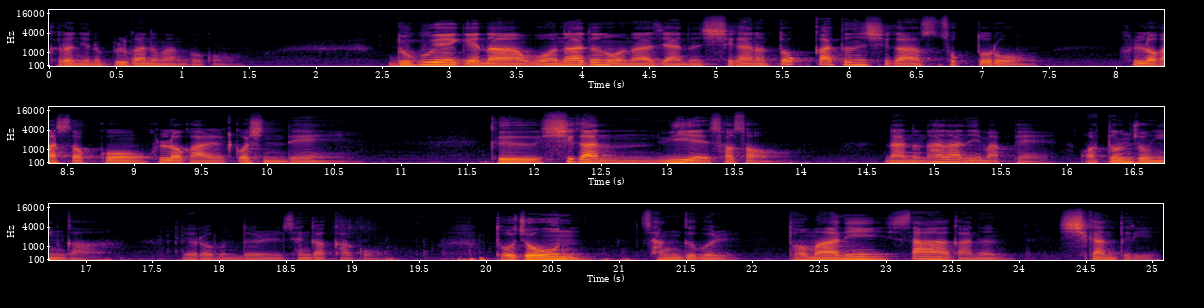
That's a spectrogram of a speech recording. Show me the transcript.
그런 일은 불가능한 거고 누구에게나 원하든 원하지 않든 시간은 똑같은 시간 속도로 흘러갔었고 흘러갈 것인데 그 시간 위에 서서 나는 하나님 앞에 어떤 종인가 여러분들 생각하고 더 좋은 상급을 더 많이 쌓아가는 시간들이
